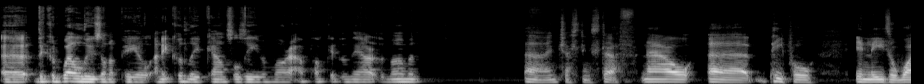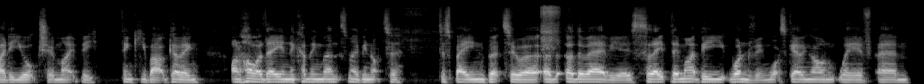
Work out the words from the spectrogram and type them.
uh, they could well lose on appeal, and it could leave councils even more out of pocket than they are at the moment. Uh, interesting stuff. Now, uh, people in Leeds or wider Yorkshire might be thinking about going on holiday in the coming months, maybe not to to Spain, but to uh, other areas. So they, they might be wondering what's going on with um,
